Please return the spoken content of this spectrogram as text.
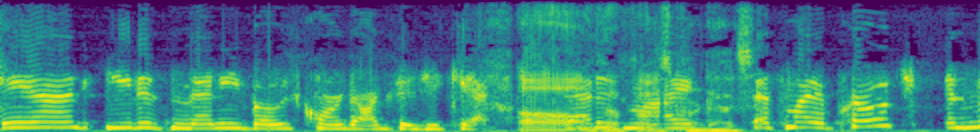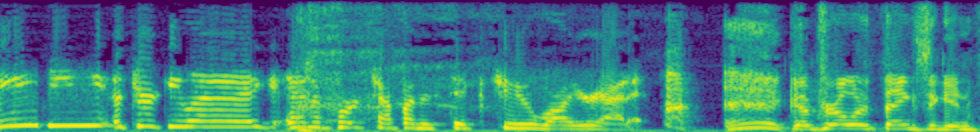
and eat as many Bo's corn dogs as you can. Oh, that is my, corn dogs. That's my approach. And maybe a turkey leg and a pork chop on a stick too while you're at it. Comptroller, thanks again. For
